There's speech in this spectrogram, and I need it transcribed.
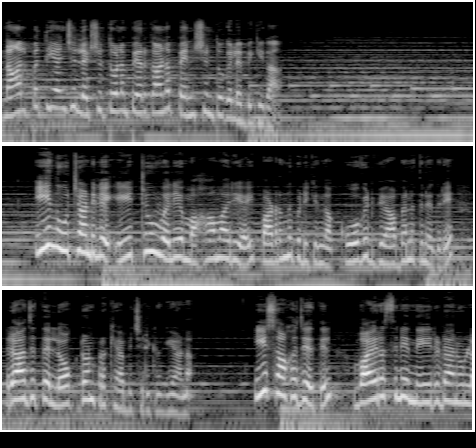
നാൽപ്പത്തിയഞ്ച് ലക്ഷത്തോളം പേർക്കാണ് പെൻഷൻ തുക ലഭിക്കുക. ഈ നൂറ്റാണ്ടിലെ ഏറ്റവും വലിയ മഹാമാരിയായി പടർന്നു പിടിക്കുന്ന കോവിഡ് വ്യാപനത്തിനെതിരെ രാജ്യത്തെ ലോക്ഡൌൺ പ്രഖ്യാപിച്ചിരിക്കുകയാണ്. ഈ സാഹചര്യത്തിൽ വൈറസിനെ നേരിടാനുള്ള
